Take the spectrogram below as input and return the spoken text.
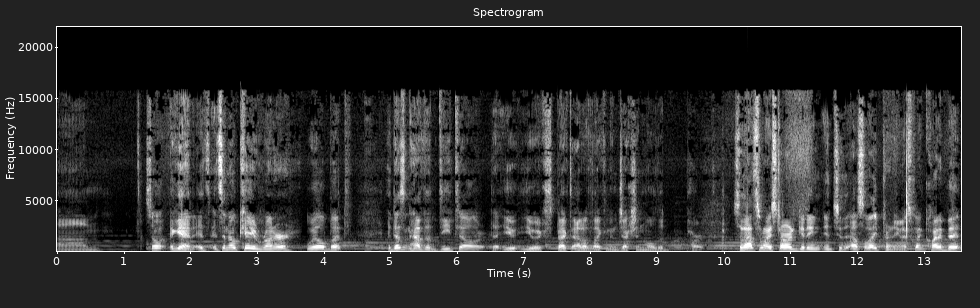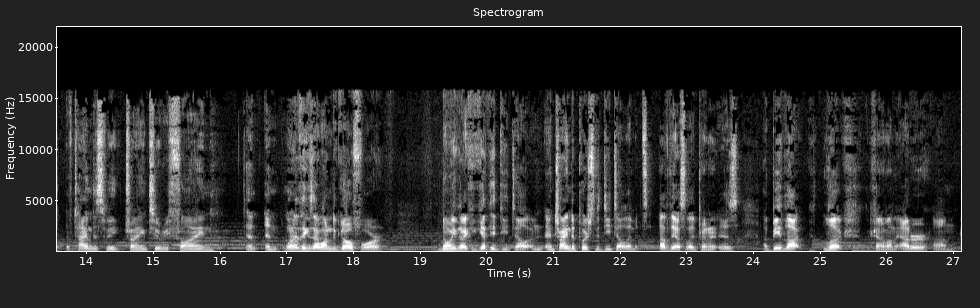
Um, so again, it's, it's an okay runner wheel, but it doesn't have the detail that you, you expect out of like an injection molded part. So that's when I started getting into the SLA printing. I spent quite a bit of time this week trying to refine, and, and one of the things I wanted to go for knowing that I could get the detail and, and trying to push the detail limits of the SLA printer is a beadlock look kind of on the outer um,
